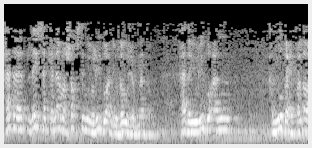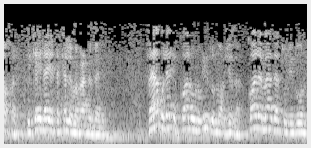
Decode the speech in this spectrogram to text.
هذا ليس كلام شخص يريد أن يزوج ابنته. هذا يريد أن أن يضعف الآخر لكي لا يتكلم بعد ذلك. فهؤلاء قالوا نريد المعجزة. قال ماذا تريدون؟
